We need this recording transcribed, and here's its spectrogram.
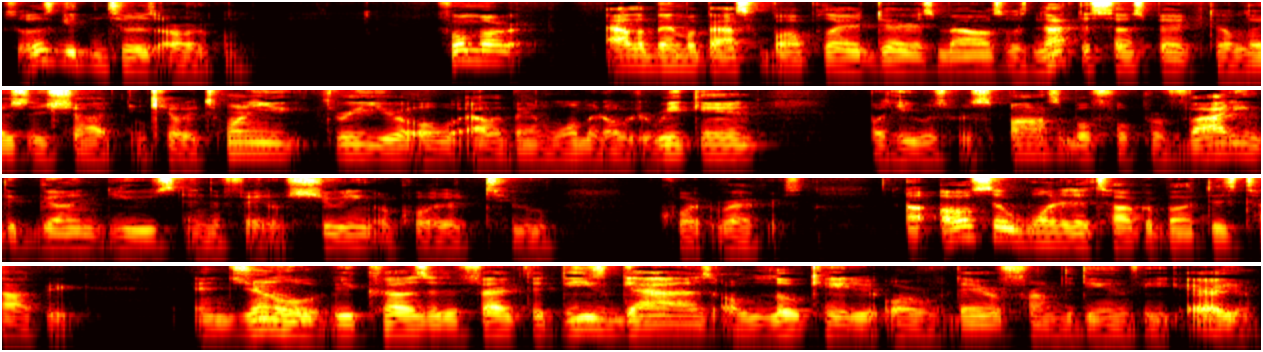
So let's get into this article. Former Alabama basketball player Darius Miles was not the suspect that allegedly shot and killed a 23 year old Alabama woman over the weekend, but he was responsible for providing the gun used in the fatal shooting, according to court records. I also wanted to talk about this topic in general because of the fact that these guys are located or they're from the DMV area.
